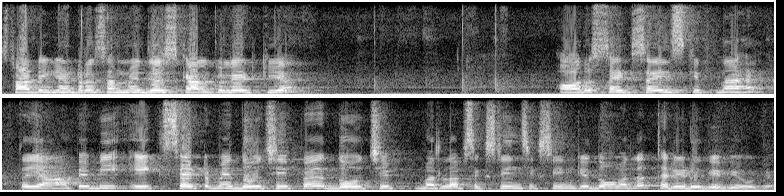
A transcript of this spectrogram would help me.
starting address हमने जस्ट कैलकुलेट किया और सेट साइज़ कितना है? तो यहाँ पे भी एक सेट में दो चिप है, दो चिप मतलब 16 16 के दो मतलब 32 के भी हो गया।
